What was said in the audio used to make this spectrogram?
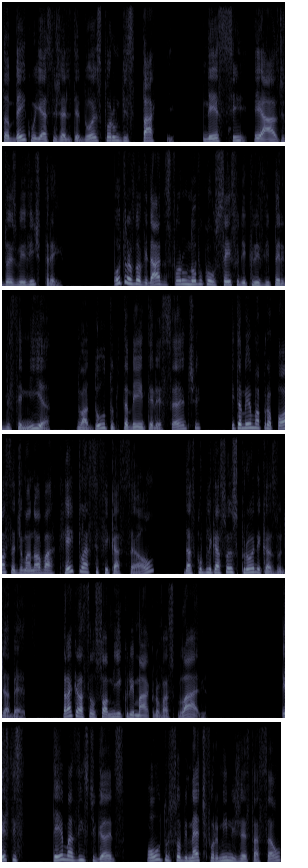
também com o ISGLT2 foram destaque nesse EAS de 2023. Outras novidades foram um novo conceito de crise de hiperglicemia no adulto, que também é interessante, e também uma proposta de uma nova reclassificação das complicações crônicas do diabetes. Será que elas são só micro e macrovasculares? Esses temas instigantes, outros sobre metformina e gestação,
